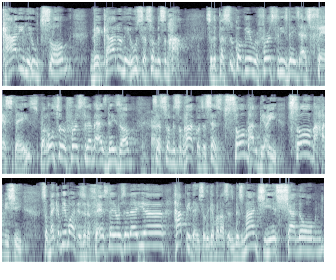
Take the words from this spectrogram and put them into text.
Kari lehu tzom, vekaru lehu sason b'simcha. So the pasuk over here refers to these days as fast days, but also refers to them as days of sason b'simcha, because it says tzom harbi'i, tzom hamishi. So make up your mind: is it a fast day or is it a uh, happy day? So the Gemara says, "Bisman sheyesh shalom."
